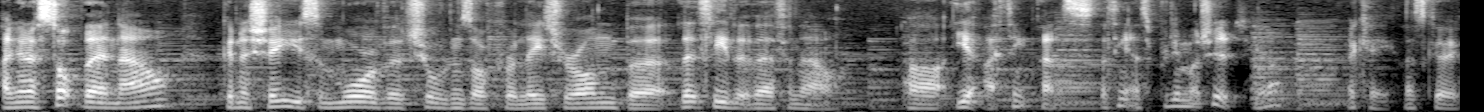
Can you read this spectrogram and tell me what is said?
I'm going to stop there now. I'm going to show you some more of the children's opera later on, but let's leave it there for now. Uh, yeah, I think that's I think that's pretty much it. Yeah. Okay, let's go.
